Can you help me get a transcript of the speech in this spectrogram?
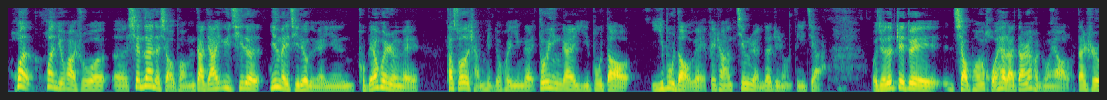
换换句话说，呃，现在的小鹏，大家预期的因为 G 六的原因，普遍会认为它所有的产品都会应该都应该一步到一步到位，非常惊人的这种低价。我觉得这对小鹏活下来当然很重要了，但是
